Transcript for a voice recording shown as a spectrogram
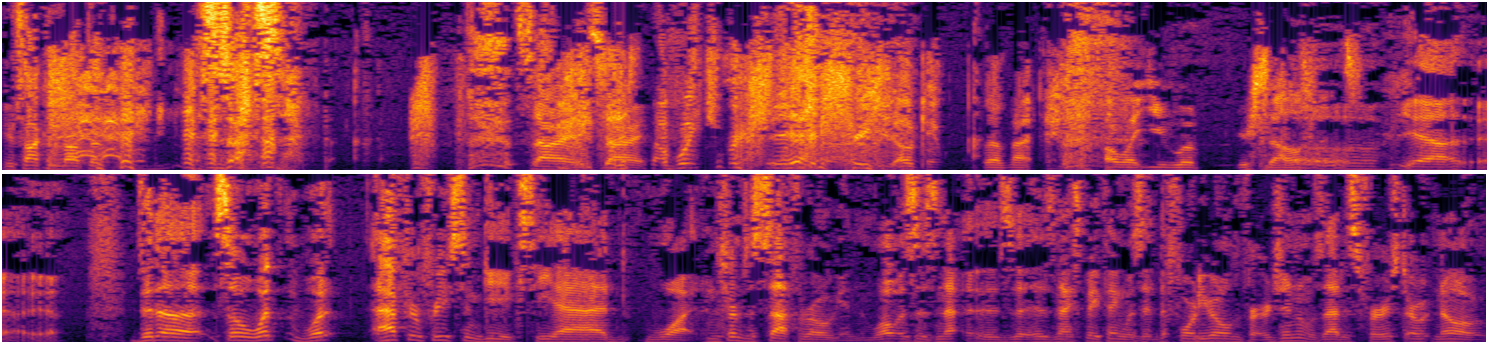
You're talking about the. sorry, sorry. Subway commercial. okay, I'm not, I'll let you look yourself. Oh, yeah, yeah, yeah. Did uh? So what? What after Freaks and Geeks? He had what in terms of Seth Rogen? What was his ne- his, his next big thing? Was it the Forty Year Old Virgin? Was that his first? Or no,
